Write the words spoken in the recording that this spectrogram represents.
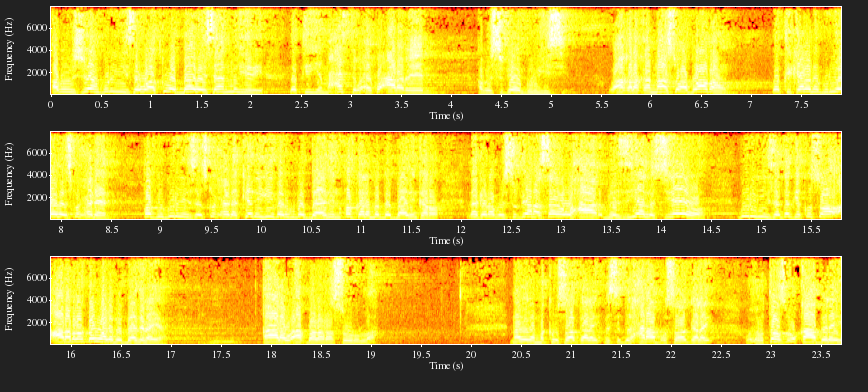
abu sufyaan gurigiisa waad ku badbaadaysaan ma yidhi dadkii iyo maxasta waxay ku carareen. Abu sufyaan gurigiisii wa aqlaqa annaasu abwaabahum. Dadkii kalena guryahooda isku xidheen. Qofkii gurigiisa isku xidho keligii baa lagu badbaadin qof kale ma badbaadin karo. Laakiin abu sufyaan asaga waxaa masiyaa la siiyeyoo gurigiisa dadkii ku soo cararo dhan waa la badbaadinaya. Qaala wa aqbala rasuulullah. Nabiga makuu soo galay masjidulxaraam buu soo galay. Wuxuu toos u qaabilay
